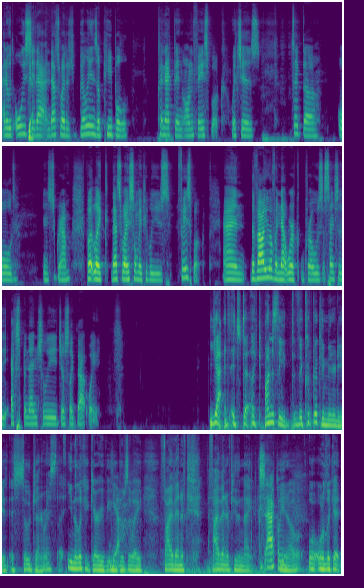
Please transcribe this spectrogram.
And it would always Yeah. say that and that's why there's billions of people connecting on facebook which is it's like the old instagram but like that's why so many people use facebook and the value of a network grows essentially exponentially just like that way Yeah, it's like honestly, the, the crypto community is, is so generous. Uh, you know, look at Gary Vee who Yeah. gives away five NFT, five NFTs a night. exactly You know, or, or look at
